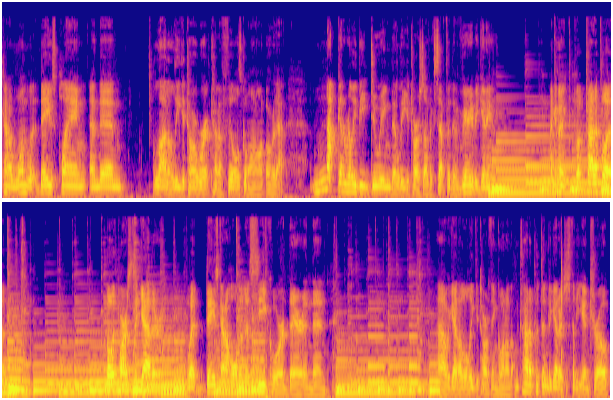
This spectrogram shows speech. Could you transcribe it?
Kind of one with Dave's playing and then a lot of lead guitar work kind of fills going on over that. I'm not going to really be doing the lead guitar stuff except for the very beginning. I'm going to try to put both parts together. What Dave's kind of holding a C chord there, and then uh, we got a little lead guitar thing going on. I'm trying to put them together just for the intro.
